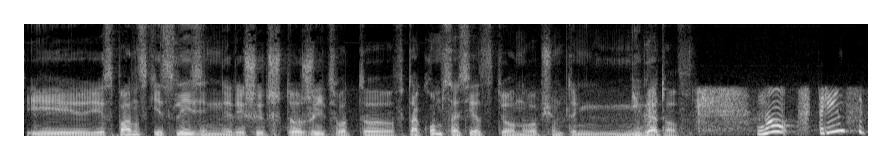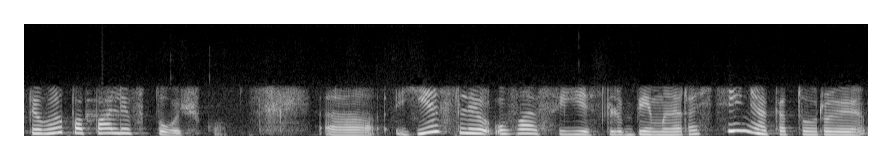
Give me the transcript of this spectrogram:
и испанский слизень решит, что жить вот э, в таком соседстве он, в общем-то, не готов? Ну, в принципе, вы попали в точку. Э, если у вас есть любимые растения, которые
